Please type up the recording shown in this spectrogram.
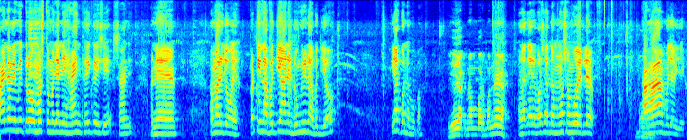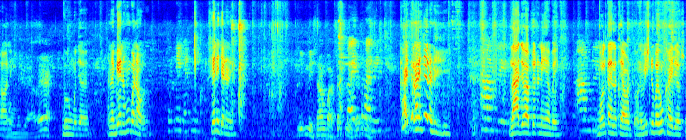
ફાઇનલી મિત્રો મસ્ત મજાની હાઈન થઈ ગઈ છે સાંજ. અને અમારે જો અહીંયા પટ્ટીના ભજીયા અને ડુંગળીના ભજીયાઓ ક્યાંક બને પપ્પા? એક નંબર બને. અને અત્યારે વરસાદનો મોસમ હોય એટલે હા હા મજા આવી જાય ખાવાની. બહુ મજા આવે. અને બેન શું બનાવો છો? શેની ચટણી? ઇડલી સાંભાર ચટણી ખાઈ ચટણી. લા જવાબ ચટણી હે ભાઈ. બોલતા નથી આવડતું. અને વિષ્ણુભાઈ શું ખાઈ રહ્યો છો?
